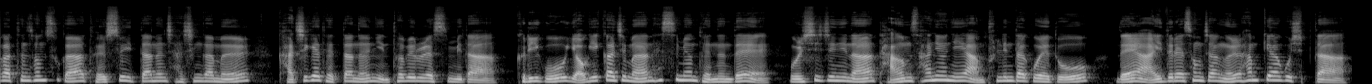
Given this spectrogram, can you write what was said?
같은 선수가 될 수 있다는 자신감을 가지게 됐다는 인터뷰를 했습니다. 그리고 여기까지만 했으면 됐는데 올 시즌이나 다음 4년이 안 풀린다고 해도 내 아이들의 성장을 함께하고 싶다.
